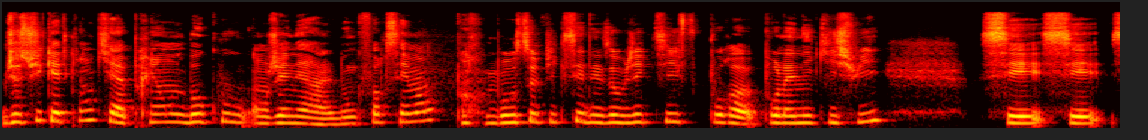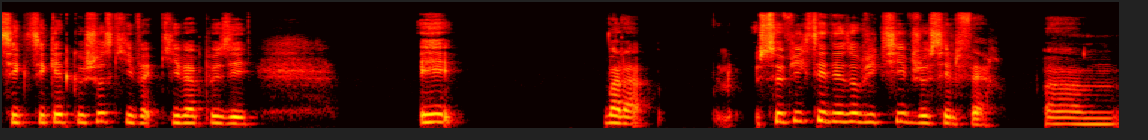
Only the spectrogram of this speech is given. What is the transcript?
je suis quelqu'un qui appréhende beaucoup en général. Donc forcément, pour, se fixer des objectifs pour, euh, pour l'année qui suit, c'est quelque chose qui va, qui va peser. Et voilà, se fixer des objectifs, je sais le faire. Euh,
